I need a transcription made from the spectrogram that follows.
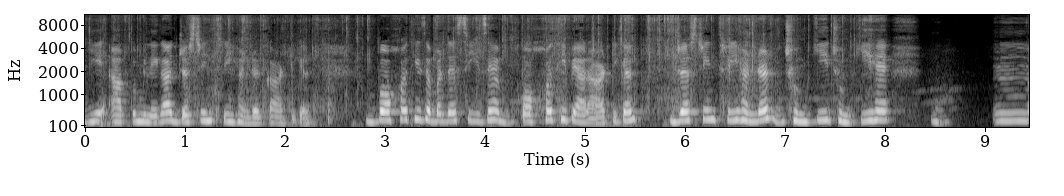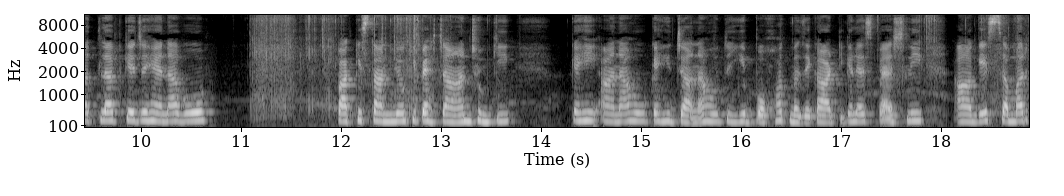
ये आपको मिलेगा जस्ट इन थ्री हंड्रेड का आर्टिकल बहुत ही ज़बरदस्त चीज़ है, बहुत ही प्यारा article just in three hundred झुमकी झुमकी है। मतलब कि जो है ना वो पाकिस्तानियों की पहचान, झुमकी। कहीं आना हो कहीं जाना हो तो ये बहुत मज़े का आर्टिकल है स्पेशली आगे समर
